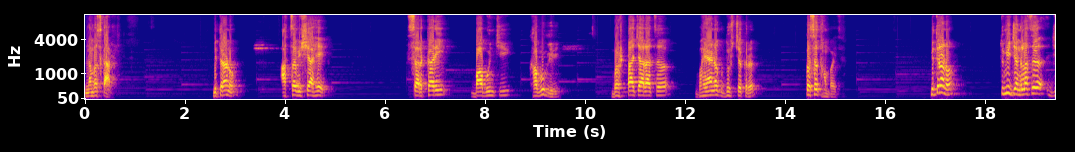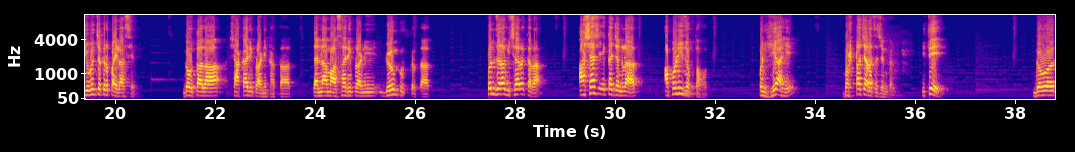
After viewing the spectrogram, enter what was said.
नमस्कार. मित्रांनो आजचा विषय आहे सरकारी बाबूंची खाबुगिरी भ्रष्टाचाराचं भयानक दुष्चक्र कसं थांबायचं मित्रांनो तुम्ही जंगलाचं जीवनचक्र पाहिलं असेल. गवताला शाकाहारी प्राणी खातात त्यांना मांसाहारी प्राणी गिळंकृत करतात. पण जरा विचार करा अशाच एका जंगलात आपणही जगतो आहोत. पण हे आहे भ्रष्टाचाराचं जंगल. इथे गवत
